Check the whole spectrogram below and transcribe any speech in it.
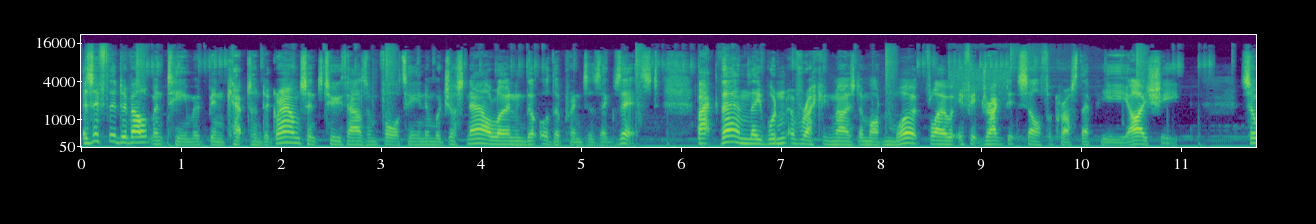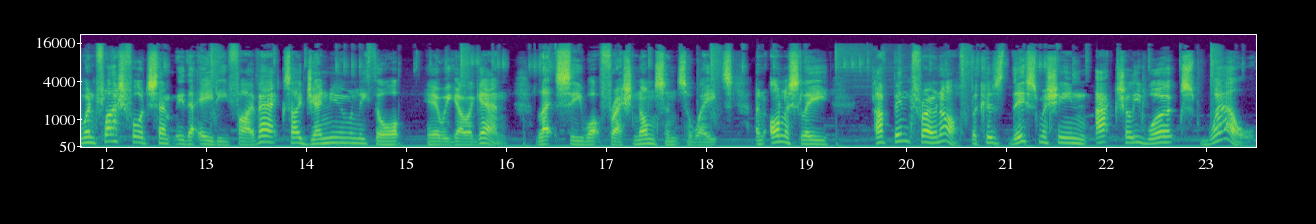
as if the development team had been kept underground since 2014 and were just now learning that other printers exist. Back then, they wouldn't have recognised a modern workflow if it dragged itself across their PEI sheet. So when FlashForge sent me the AD5X, I genuinely thought, here we go again. Let's see what fresh nonsense awaits. And honestly, I've been thrown off because this machine actually works well.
